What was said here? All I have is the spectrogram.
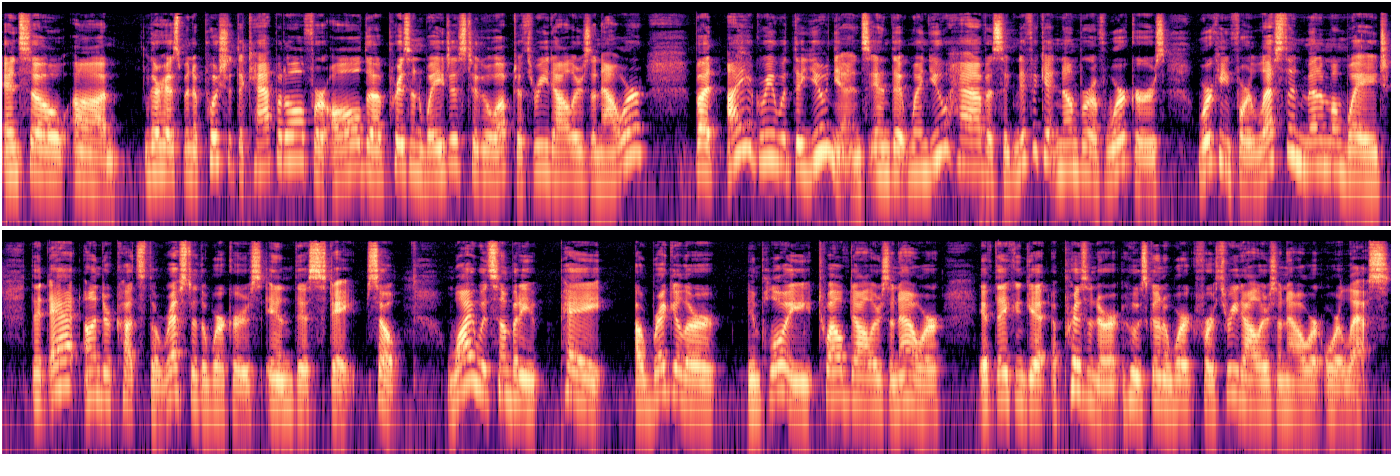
And so um, there has been a push at the Capitol for all the prison wages to go up to $3 an hour. But I agree with the unions in that when you have a significant number of workers working for less than minimum wage, that that undercuts the rest of the workers in this state. So why would somebody pay a regular employee $12 an hour if they can get a prisoner who's going to work for $3 an hour or less?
